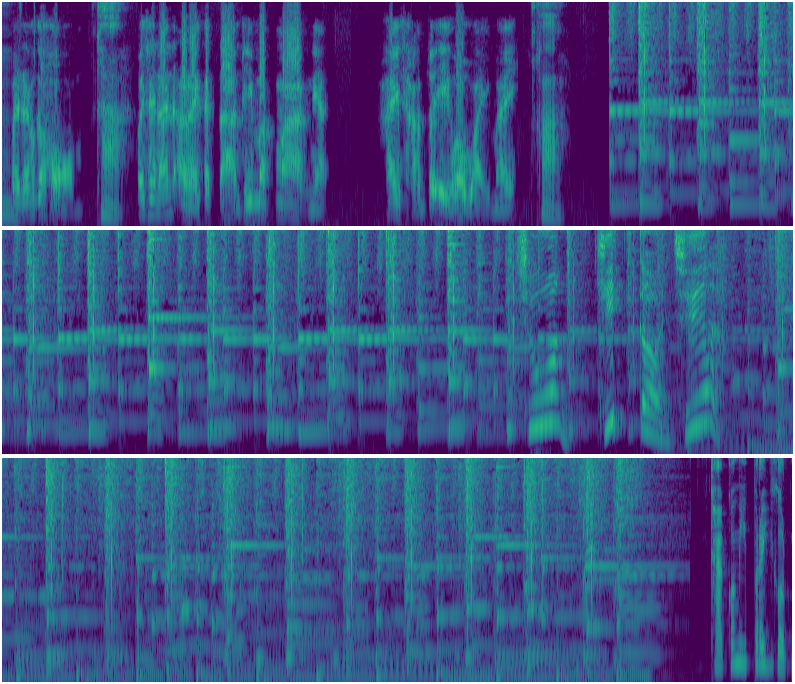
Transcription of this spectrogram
มเพราะฉะนั้นมันก็หอมค่ะเพราะฉะนั้นอะไรก็ตามที่มาก ๆ เนี่ย ให้ถามตัวเองว่าไหวไหมค่ะช่วงคิดก่อนเชื่อ ค่ะ ก็มีประโยชน์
